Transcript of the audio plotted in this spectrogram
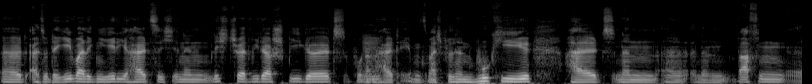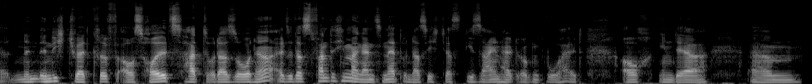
äh, also der jeweiligen Jedi halt sich in den Lichtschwert widerspiegelt, wo mhm. dann halt eben zum Beispiel ein Wookie halt einen, äh, einen Waffen, äh, einen, einen Lichtschwertgriff aus Holz hat oder so, ne? Also das fand ich immer ganz nett und dass sich das Design halt irgendwo halt auch in der ähm,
